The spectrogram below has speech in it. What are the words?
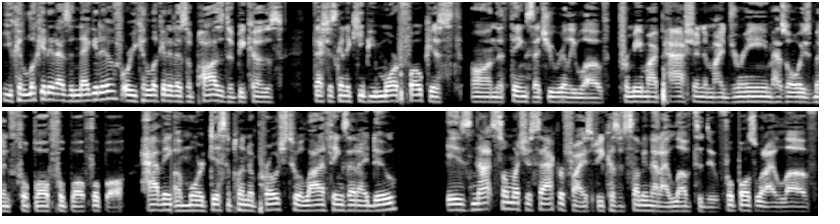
you can look at it as a negative or you can look at it as a positive because that's just going to keep you more focused on the things that you really love. For me, my passion and my dream has always been football, football, football. Having a more disciplined approach to a lot of things that I do is not so much a sacrifice because it's something that I love to do. Football's what I love.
